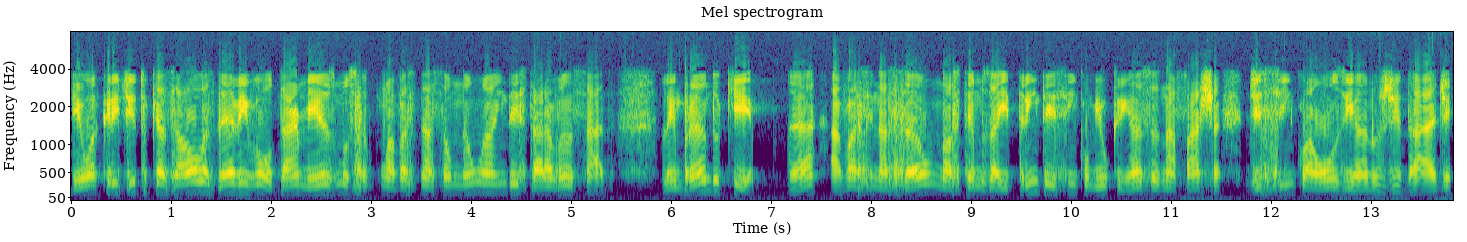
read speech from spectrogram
Eu acredito que as aulas devem voltar mesmo com a vacinação não ainda estar avançada. Lembrando que né? A vacinação, nós temos aí 35 mil crianças na faixa de 5 a 11 anos de idade.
